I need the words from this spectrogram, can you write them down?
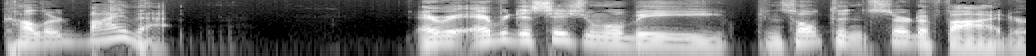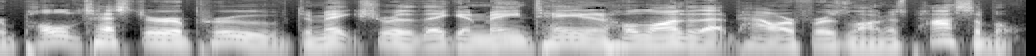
colored by that. Every every decision will be consultant certified or poll tester approved to make sure that they can maintain and hold on to that power for as long as possible.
